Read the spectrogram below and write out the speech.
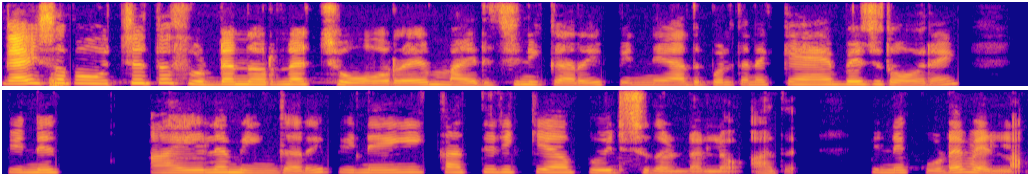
ഗൈസ് അപ്പോൾ ഉച്ചത്തെ ഫുഡെന്ന് പറഞ്ഞാൽ ചോറ് മരിച്ചിനി കറി പിന്നെ അതുപോലെ തന്നെ ക്യാബേജ് തോരൻ പിന്നെ അയല മീൻ കറി പിന്നെ ഈ കത്തിരിക്ക പൊരിച്ചതുണ്ടല്ലോ അത് പിന്നെ കൂടെ വെള്ളം.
